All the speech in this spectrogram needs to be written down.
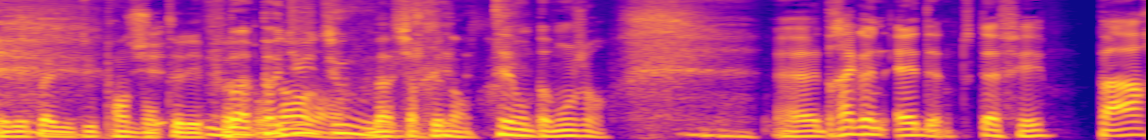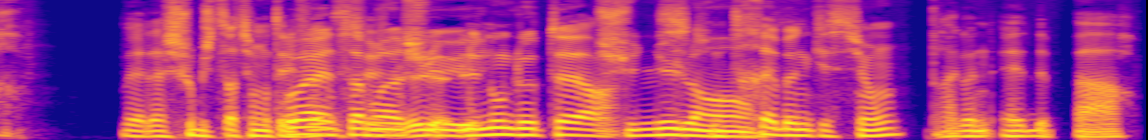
Elle est pas du tout prendre Je- ton téléphone. Bah, pas Non, du non, tout. Bah, sûr que non. C'est tellement pas mon genre. Euh, Dragonhead, tout à fait. Par. Bah, là, je suis obligé de sortir mon téléphone. Ouais, ça, moi, je- je le, suis- le nom de l'auteur. je suis nul c'est en- une très bonne question. Dragonhead par.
